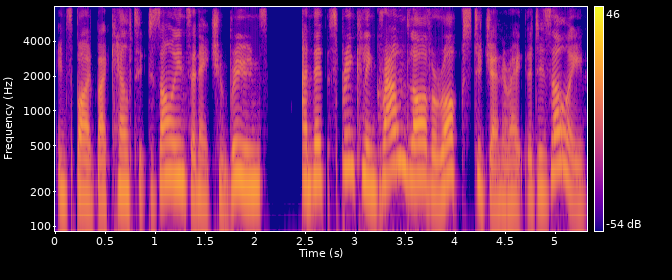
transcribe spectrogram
inspired by Celtic designs and ancient runes, and then sprinkling ground lava rocks to generate the design.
